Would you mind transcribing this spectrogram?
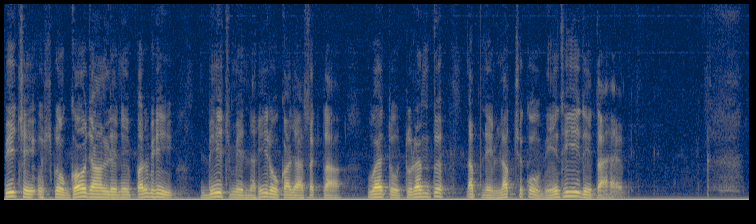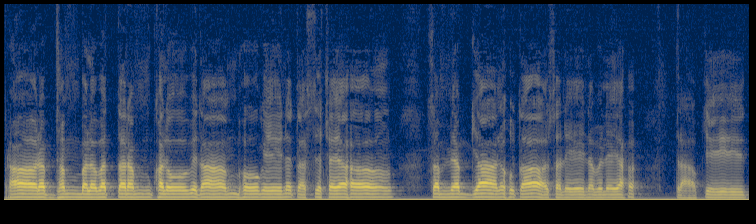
पीछे उसको गौ जान लेने पर भी बीच में नहीं रोका जा सकता, वह तो तुरंत अपने लक्ष्य को वेध ही देता है। प्रारब्धम बलवत्तरम खलो विदाम भोगेन तस्य क्षय सम्यक ज्ञान हुतासने न विलय प्राक्चेतागामिलाम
